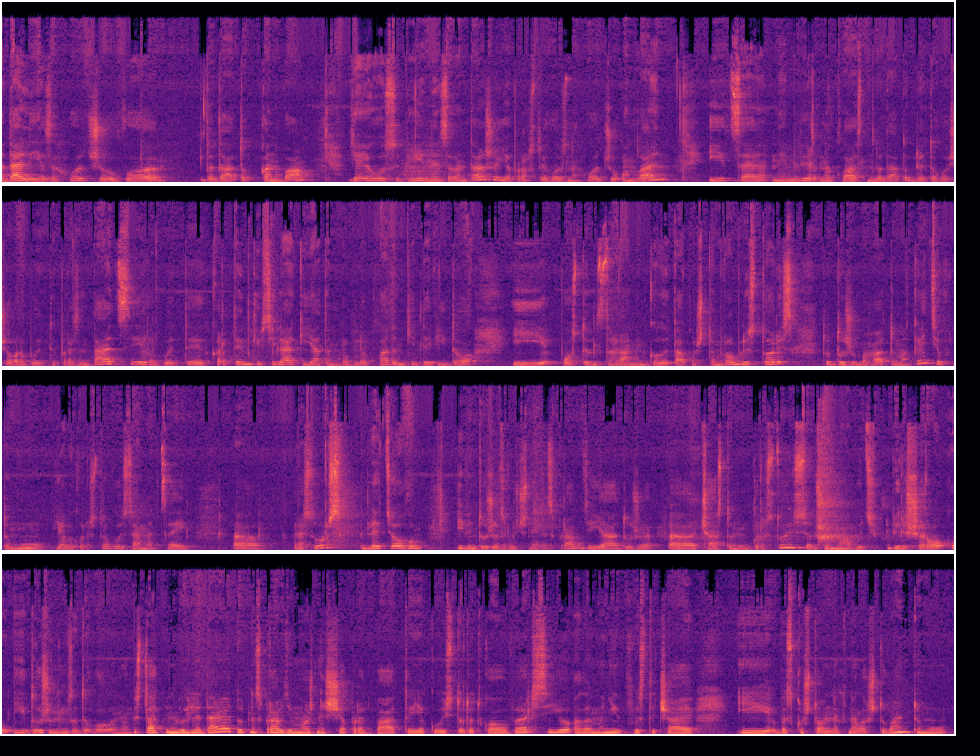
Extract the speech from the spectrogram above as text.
Далі я заходжу в додаток Canva. Я його собі не завантажую, я просто його знаходжу онлайн. І це неймовірно класний додаток для того, щоб робити презентації, робити картинки всілякі. Я там роблю обкладинки для відео і пости в інстаграмі, інколи також там роблю сторіс. Тут дуже багато макетів, тому я використовую саме цей. Ресурс для цього, і він дуже зручний. Насправді я дуже е, часто ним користуюся, вже, мабуть, більше року і дуже ним задоволена. Ось так він виглядає. Тут насправді можна ще придбати якусь додаткову версію, але мені вистачає і безкоштовних налаштувань, тому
